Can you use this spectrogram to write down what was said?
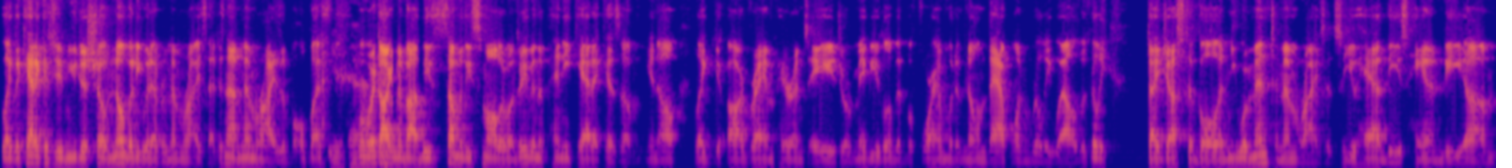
like the catechism you just showed, nobody would ever memorize that. It's not memorizable. But yeah. when we're talking about these, some of these smaller ones, or even the penny catechism, you know, like our grandparents' age, or maybe a little bit beforehand, would have known that one really well. It was really digestible, and you were meant to memorize it. So you had these handy um,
